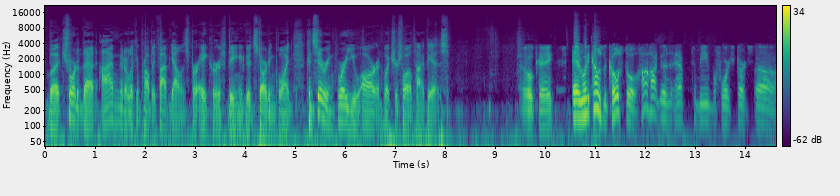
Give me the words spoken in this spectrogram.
But short of that, I'm going to look at probably five gallons per acre as being a good starting point, considering where you are and what your soil type is. Okay. And when it comes to coastal, how hot does it have to be before it starts uh,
